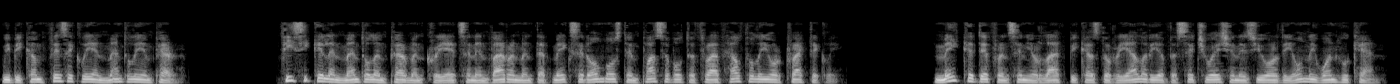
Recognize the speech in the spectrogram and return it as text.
we become physically and mentally impaired. Physical and mental impairment creates an environment that makes it almost impossible to thrive healthily or practically. Make a difference in your life because the reality of the situation is you are the only one who can.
